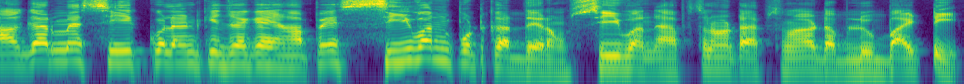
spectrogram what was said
अगर मैं सी इक्वलेंट की जगह यहाँ पे सी वन पुट कर दे रहा हूँ C one epsilon naught epsilon naught W by T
